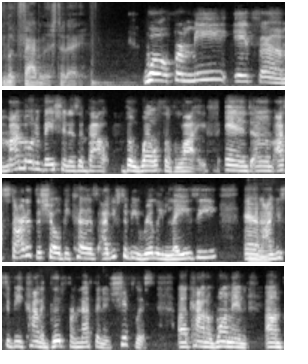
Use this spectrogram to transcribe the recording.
you look fabulous today. Well, for me, it's um, my motivation is about the wealth of life. And um, I started the show because I used to be really lazy and mm-hmm. I used to be kind of good for nothing and shiftless uh, kind of woman. Um,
